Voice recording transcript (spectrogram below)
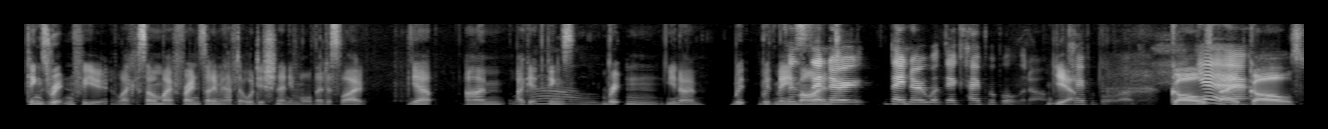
things written for you. Like some of my friends don't even have to audition anymore. They're just like, yeah, I'm I get things written, you know, with with me in Because they know they know what they're capable of. Yeah. capable of. goals, Yeah. babe, goals.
